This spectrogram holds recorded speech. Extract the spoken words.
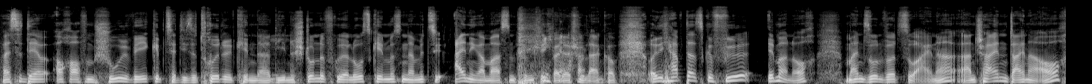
Weißt du, der auch auf dem Schulweg gibt's ja diese Trödelkinder, die eine Stunde früher losgehen müssen, damit sie einigermaßen pünktlich bei der Schule ankommen. Und ich habe das Gefühl, immer noch, mein Sohn wird so einer. Anscheinend deiner auch.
